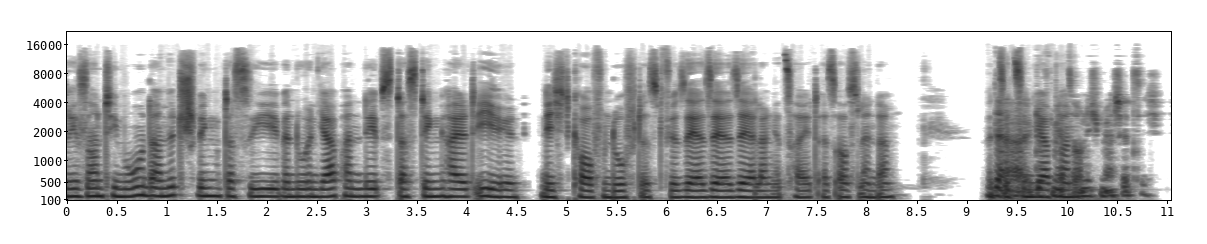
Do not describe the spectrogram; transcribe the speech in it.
Ressentiment da mitschwingt, dass sie, wenn du in Japan lebst, das Ding halt eh nicht kaufen durftest für sehr, sehr, sehr lange Zeit als Ausländer. Mit da Sitz in Japan. jetzt auch nicht mehr, schätze ich.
